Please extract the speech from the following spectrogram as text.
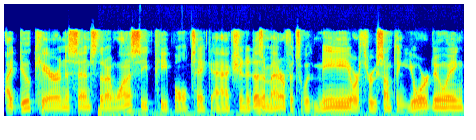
I do care in the sense that I want to see people take action. It doesn't matter if it's with me or through something you're doing.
